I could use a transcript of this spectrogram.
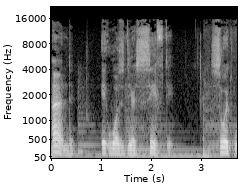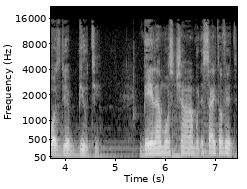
and it was their safety, so it was their beauty. Balaam was charmed with the sight of it.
